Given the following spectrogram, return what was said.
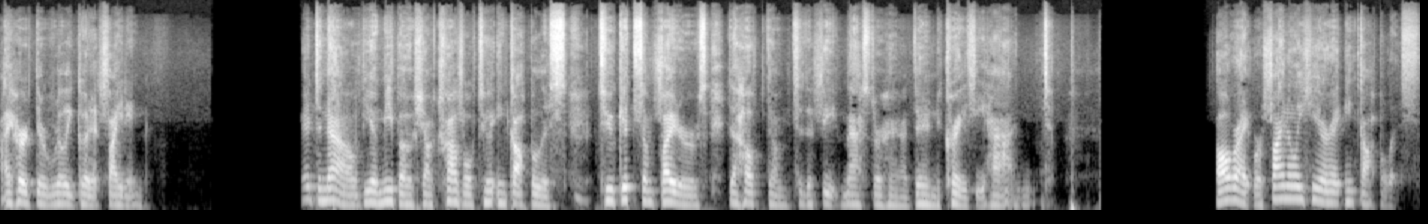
I heard they're really good at fighting. And now the amiibo shall travel to Inkopolis to get some fighters to help them to defeat Master Hand and Crazy Hand. Alright, we're finally here at Inkopolis.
